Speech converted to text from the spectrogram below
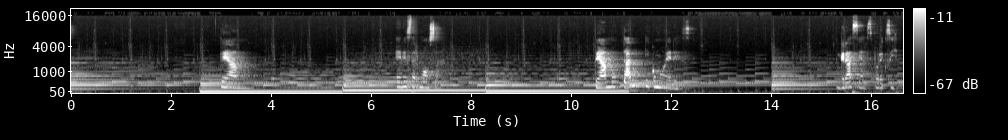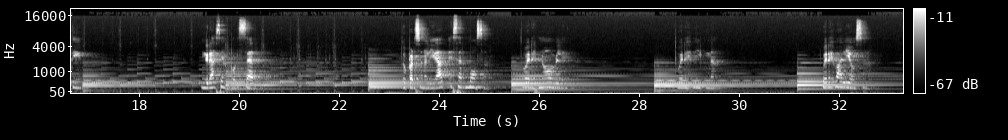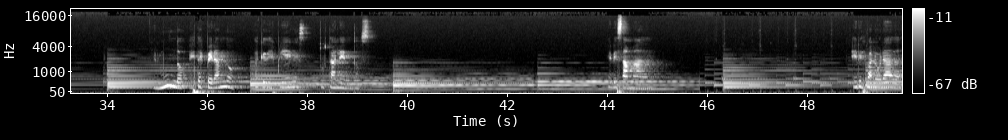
Te amo. Hermosa. Te amo tal y como eres. Gracias por existir. Gracias por ser. Tu personalidad es hermosa. Tú eres noble. Tú eres digna. Tú eres valiosa. El mundo está esperando a que despliegues tus talentos. Eres amada. Eres valorada.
